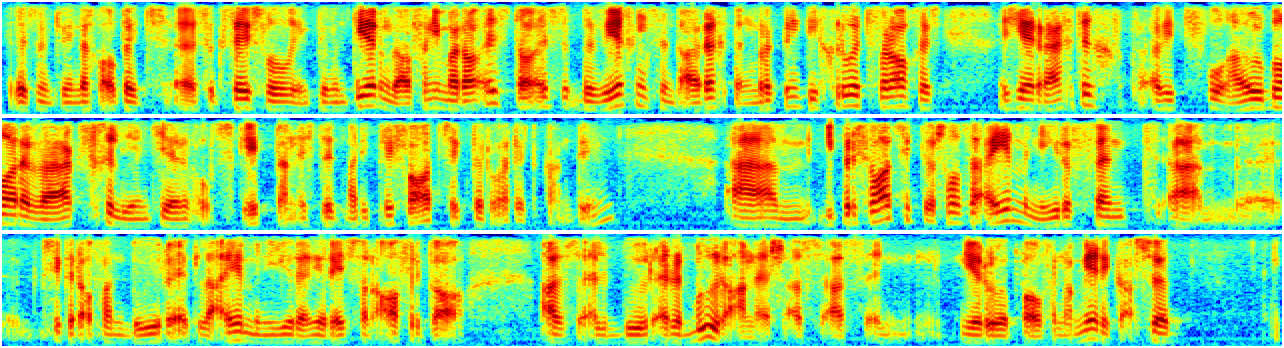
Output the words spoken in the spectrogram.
dit is noodwendig altyd 'n uh, eh, suksesvolle implementering daarvan nie, maar daar is daar is 'n beweging in daai rigting. Maar ek dink die groot vraag is, as jy regtig weet volhoubare werksgeleenthede wil skep, dan is dit maar die private sektor wat dit kan doen. Ehm um, die private sektor sal sy eie maniere vind, ehm um, seker al van boere het hulle eie maniere in die res van Afrika as hulle boer, hulle boer anders as as in Europa of in Amerika. So Die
